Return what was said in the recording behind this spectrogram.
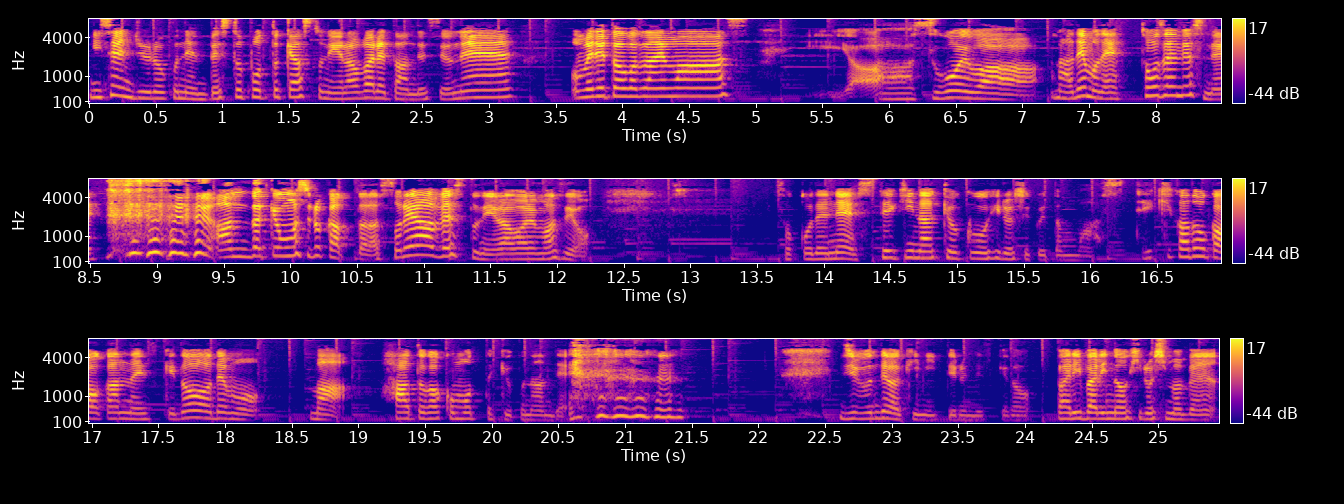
2016年ベストポッドキャストに選ばれたんですよね。おめでとうございます。いやー、すごいわ。まあでもね、当然ですね。あんだけ面白かったら、それはベストに選ばれますよ。そこでね、素敵な曲を披露してくれた。まあ、素敵かどうかわかんないですけど、でも、まあ、ハートがこもった曲なんで。自分では気に入ってるんですけど、バリバリの広島弁。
